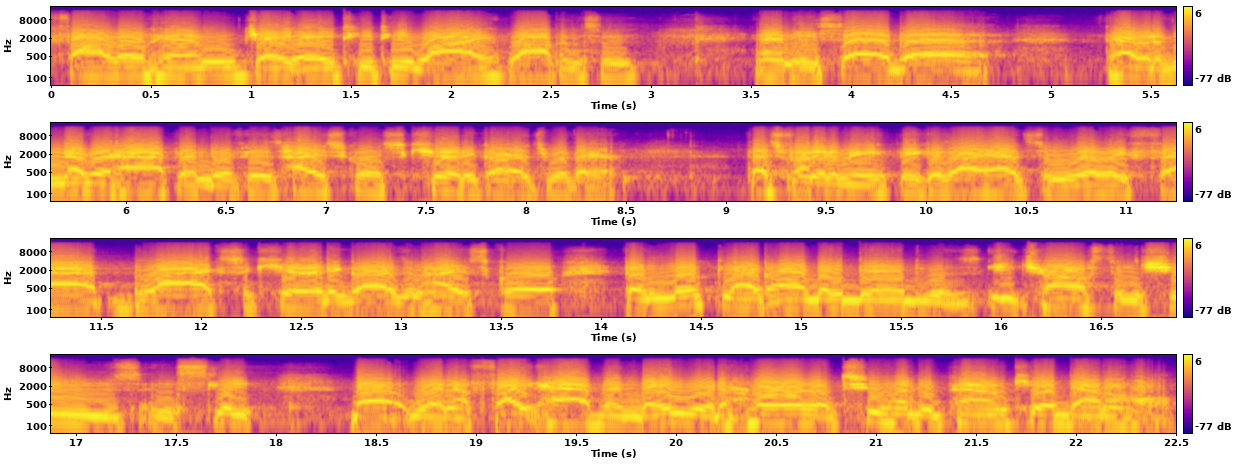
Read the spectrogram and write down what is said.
Follow him, J A T T Y Robinson. And he said uh, that would have never happened if his high school security guards were there. That's funny to me because I had some really fat black security guards in high school that looked like all they did was eat Charleston Chews and sleep. But when a fight happened, they would hurl a 200 pound kid down a hall.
